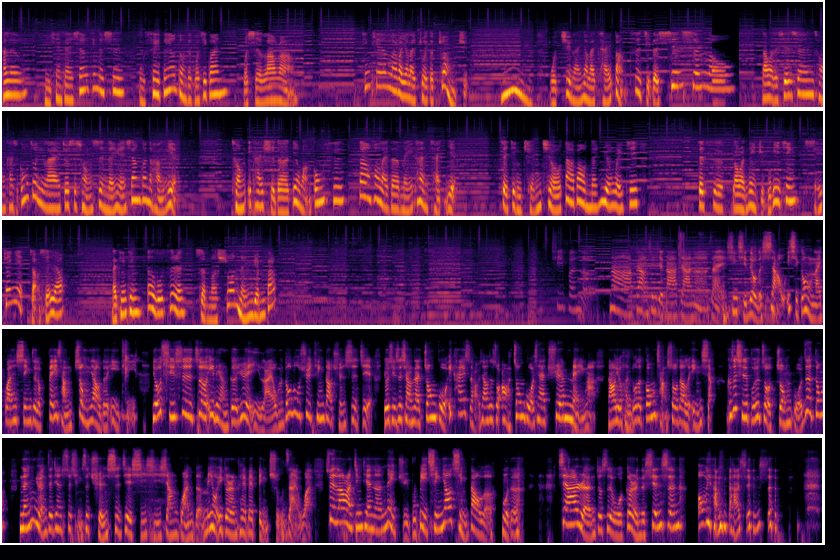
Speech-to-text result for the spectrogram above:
Hello，你现在收听的是五岁都要懂的国际观，我是 Lara。今天 Lara 要来做一个壮举，嗯，我居然要来采访自己的先生喽。Lara 的先生从开始工作以来就是从事能源相关的行业，从一开始的电网公司到后来的煤炭产业，最近全球大爆能源危机。这次老碗内举不避亲，谁专业找谁聊，来听听俄罗斯人怎么说能源吧。七分了，那非常谢谢大家呢，在星期六的下午一起跟我们来关心这个非常重要的议题。尤其是这一两个月以来，我们都陆续听到全世界，尤其是像在中国，一开始好像是说啊，中国现在缺煤嘛，然后有很多的工厂受到了影响。可是其实不是只有中国，这东能源这件事情是全世界息息相关的，没有一个人可以被摒除在外。所以 Laura 今天呢，内举不避亲，邀请到了我的家人，就是我个人的先生欧阳达先生。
